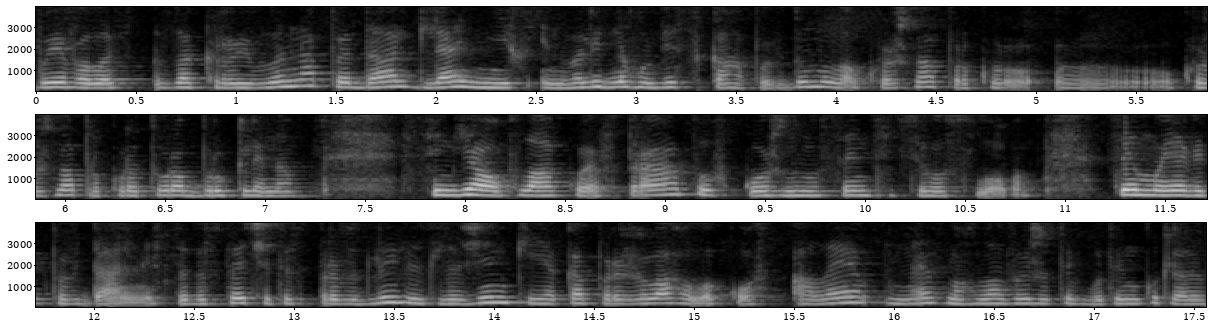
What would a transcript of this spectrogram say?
виявилась закривлена педаль для ніг інвалідного візка, повідомила окружна, прокуру... окружна прокуратура Брукліна. Сім'я оплакує втрату в кожному сенсі цього слова. Це моя відповідальність забезпечити справедливість для жінки, яка пережила Голокост, але не змогла вижити в будинку для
